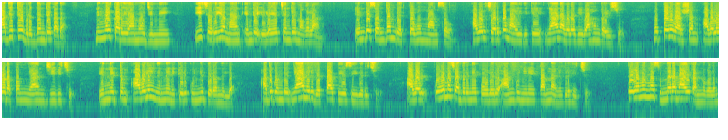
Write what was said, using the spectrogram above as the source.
ആദ്യത്തെ വൃദ്ധന്റെ കഥ. നിങ്ങൾക്കറിയാമോ ജിന്നി? ഈ ചെറിയ മാൻ എന്റെ ഇളയച്ചന്റെ മകളാണ്. എന്റെ സ്വന്തം രക്തവും മാംസവും. അവൾ ചെറുപ്പമായിരിക്കെ ഞാൻ അവളെ വിവാഹം കഴിച്ചു. മുപ്പത് വർഷം അവളോടൊപ്പം ഞാൻ ജീവിച്ചു. എന്നിട്ടും അവളിൽ നിന്ന് എനിക്കൊരു കുഞ്ഞു പിറന്നില്ല. അതുകൊണ്ട് ഞാനൊരു വെപ്പാട്ടിയെ സ്വീകരിച്ചു. അവൾ പൂർണചന്ദ്രനെ പോലൊരു ആൺകുഞ്ഞിനെ തന്നനുഗ്രഹിച്ചു തിളങ്ങുന്ന സുന്ദരമായ കണ്ണുകളും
